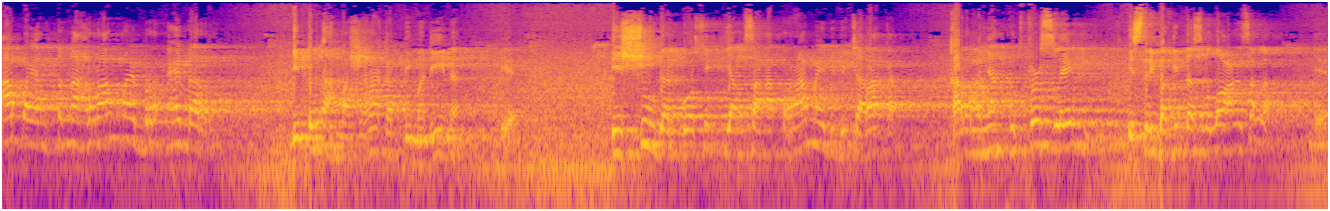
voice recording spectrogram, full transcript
apa yang tengah ramai beredar di tengah masyarakat di Madinah ya. isu dan gosip yang sangat ramai dibicarakan karena menyangkut first lady istri baginda sallallahu alaihi wasallam ya.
